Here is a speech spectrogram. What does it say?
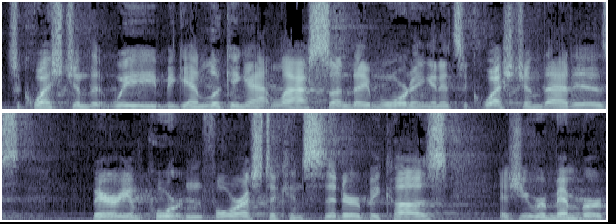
It's a question that we began looking at last Sunday morning, and it's a question that is very important for us to consider because, as you remember,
